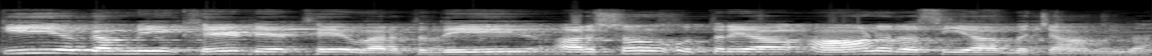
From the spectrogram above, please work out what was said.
ਕੀ ਅਗੰਮੀ ਖੇਡ ਇਥੇ ਵਰਤਦੀ? ਅਰਸ਼ੋਂ ਉਤਰਿਆ ਆਣ ਰਸੀਆ ਬਚਾਵੰਦਾ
